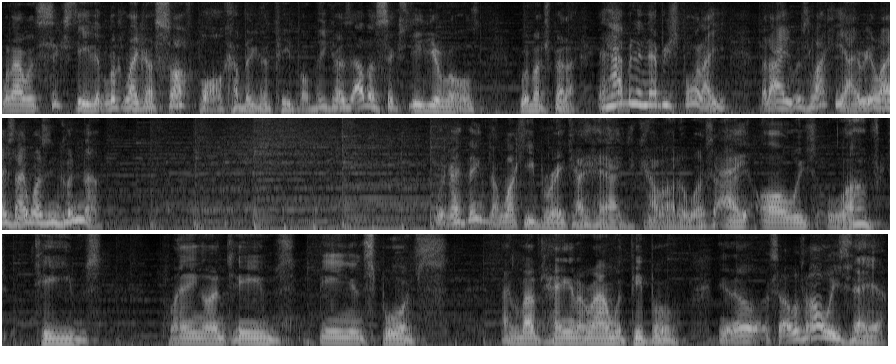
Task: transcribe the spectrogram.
When I was 16, it looked like a softball coming at people because other 16-year-olds were much better. It happened in every sport, I, but I was lucky. I realized I wasn't good enough. Look, I think the lucky break I had, Carlotta, was I always loved teams, playing on teams, being in sports. I loved hanging around with people, you know, so I was always there.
